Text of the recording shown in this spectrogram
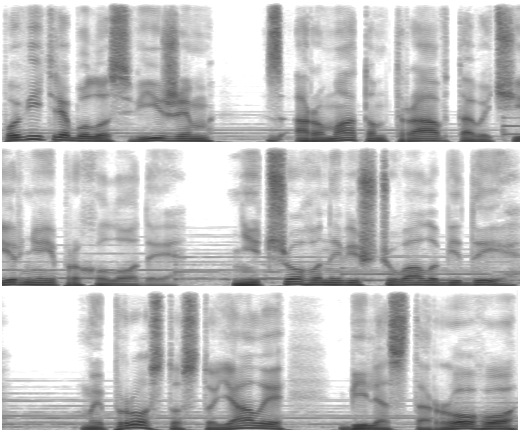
Повітря було свіжим, з ароматом трав та вечірньої прохолоди. Нічого не віщувало біди. Ми просто стояли біля старого,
